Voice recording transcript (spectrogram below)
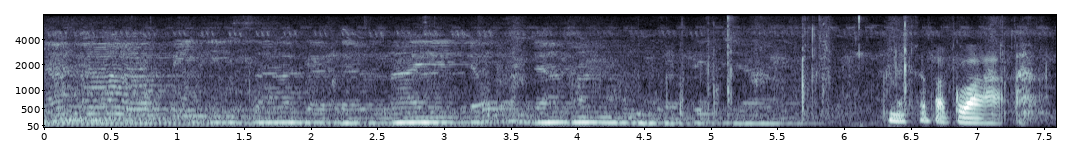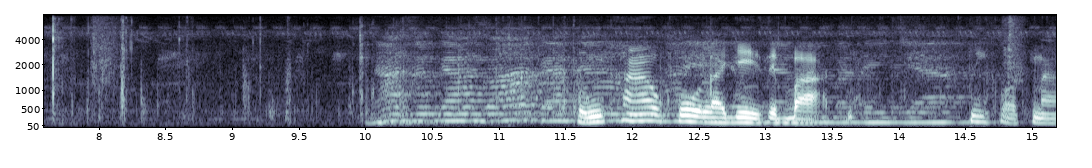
นานาปิติสัจกังไอตุงธรรมปฏิจา นี่ก็บอกว่าถุงข้าวคู่ละยี่สิบบาท นี่ขวดน้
